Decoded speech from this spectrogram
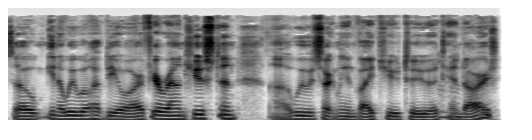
So, you know, we will have DOR. If you're around Houston, uh, we would certainly invite you to attend Mm-hmm. ours.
